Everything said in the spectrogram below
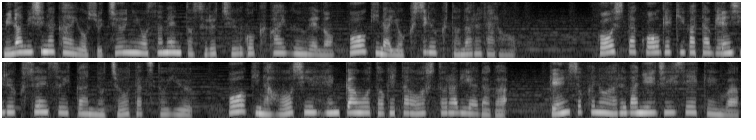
南シナ海を手中に収めんとする中国海軍への大きな抑止力となるだろう。こうした攻撃型原子力潜水艦の調達という大きな方針変換を遂げたオーストラリアだが、現職のアルバニージー政権は、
